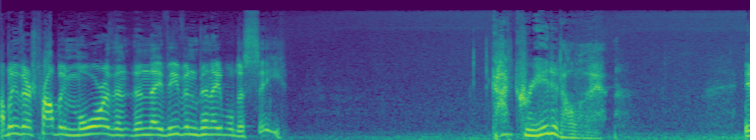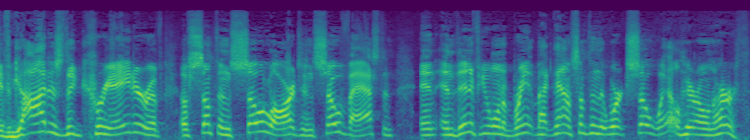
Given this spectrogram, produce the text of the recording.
I believe there's probably more than, than they've even been able to see. God created all of that. If God is the creator of, of something so large and so vast, and, and, and then if you want to bring it back down, something that works so well here on earth,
